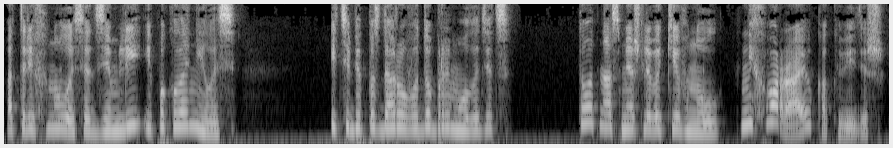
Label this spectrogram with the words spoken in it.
отряхнулась от земли и поклонилась. «И тебе поздорово, добрый молодец!» Тот насмешливо кивнул. «Не хвораю, как видишь».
